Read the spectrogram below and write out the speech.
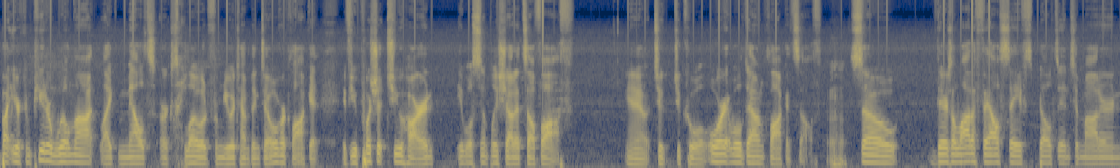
but your computer will not like melt or explode from you attempting to overclock it if you push it too hard it will simply shut itself off you know to, to cool or it will downclock itself Mhm. so there's a lot of fail safes built into modern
